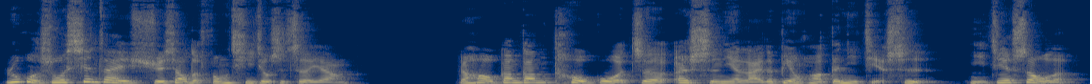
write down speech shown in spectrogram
如果说现在学校的风气就是这样，然后刚刚透过这二十年来的变化跟你解释。你接受了，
